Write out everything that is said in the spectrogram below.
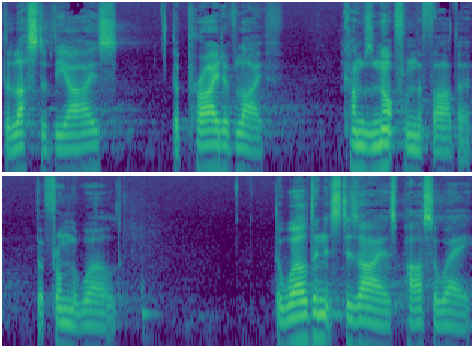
the lust of the eyes, the pride of life, comes not from the Father, but from the world. The world and its desires pass away,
